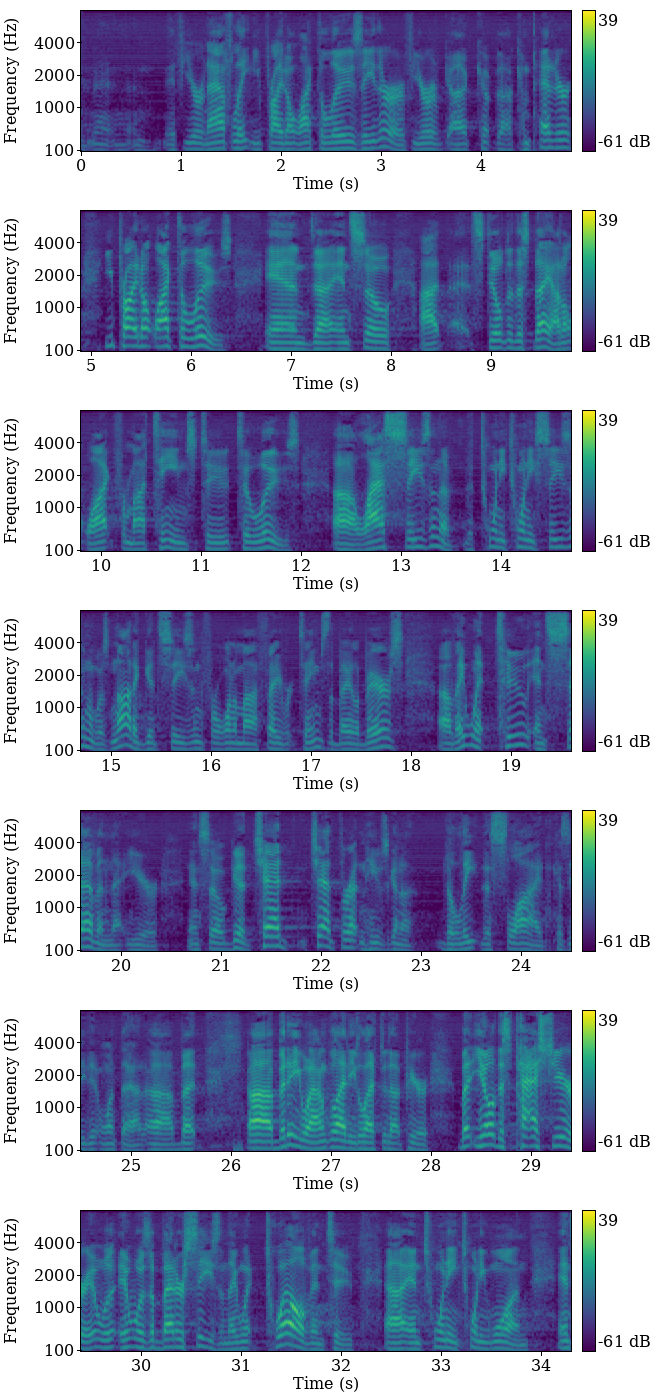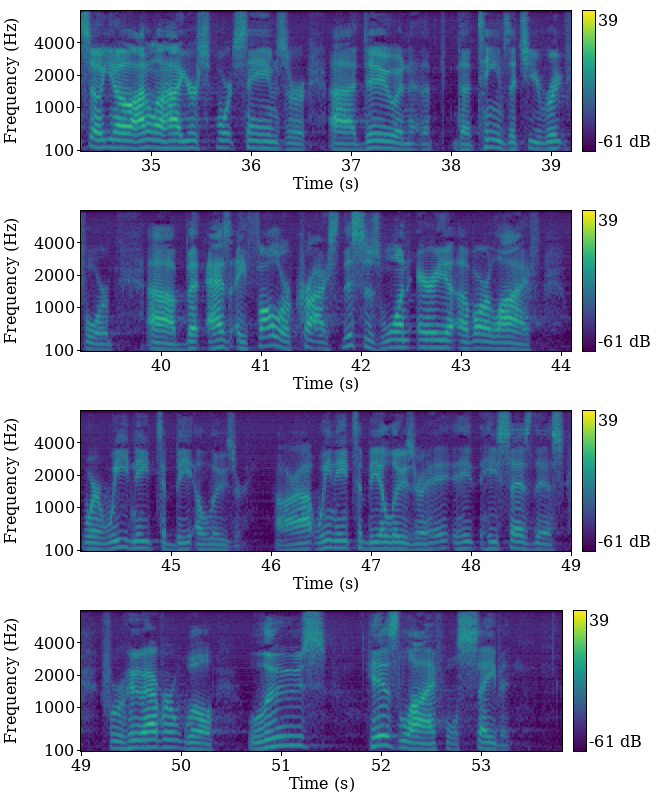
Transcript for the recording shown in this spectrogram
If you're an athlete, you probably don't like to lose either, or if you're a, a competitor, you probably don't like to lose. And, uh, and so, I, still to this day, I don't like for my teams to, to lose. Uh, last season, of the 2020 season, was not a good season for one of my favorite teams, the Baylor Bears. Uh, they went two and seven that year, and so good. Chad Chad threatened he was going to delete this slide because he didn't want that. Uh, but, uh, but anyway, I'm glad he left it up here. But you know, this past year, it was, it was a better season. They went 12 and 2 uh, in 2021. And so, you know, I don't know how your sports teams or, uh, do and the, the, teams that you root for. Uh, but as a follower of Christ, this is one area of our life where we need to be a loser. All right? We need to be a loser. He, he, he says this For whoever will lose his life will save it.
